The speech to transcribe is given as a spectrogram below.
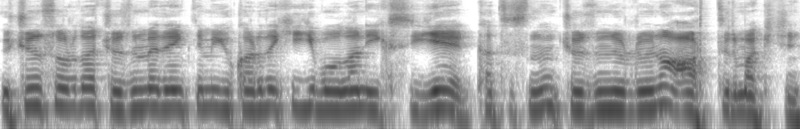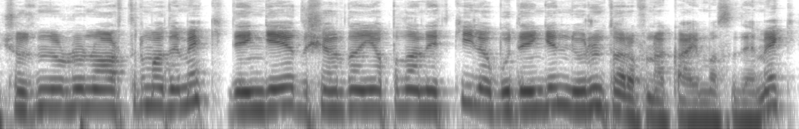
Üçüncü soruda çözünme denklemi yukarıdaki gibi olan x, y katısının çözünürlüğünü arttırmak için. Çözünürlüğünü arttırma demek dengeye dışarıdan yapılan etkiyle bu dengenin ürün tarafına kayması demek.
